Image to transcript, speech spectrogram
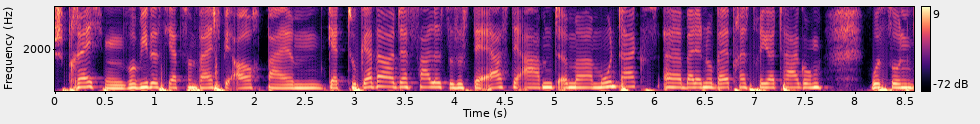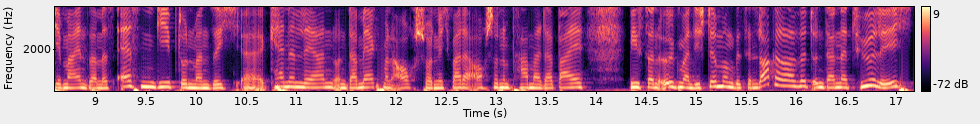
sprechen, so wie das ja zum Beispiel auch beim Get Together der Fall ist. Das ist der erste Abend immer montags äh, bei der Nobelpreisträgertagung, wo es so ein gemeinsames Essen gibt und man sich äh, kennenlernt. Und da merkt man auch schon, ich war da auch schon ein paar Mal dabei, wie es dann irgendwann die Stimmung ein bisschen lockerer wird. Und dann natürlich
